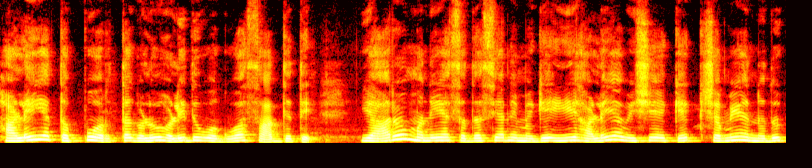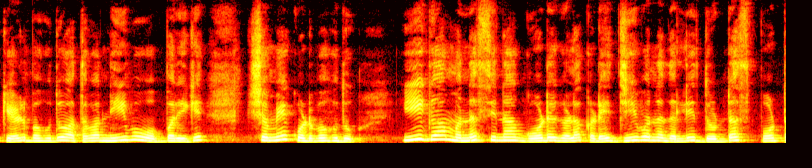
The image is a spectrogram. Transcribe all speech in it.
ಹಳೆಯ ತಪ್ಪು ಅರ್ಥಗಳು ಅಳಿದು ಹೋಗುವ ಸಾಧ್ಯತೆ. ಯಾರೋ ಮನೆಯ ಸದಸ್ಯ ನಿಮಗೆ ಈ ಹಳೆಯ ವಿಷಯಕ್ಕೆ ಕ್ಷಮೆ ಅನ್ನೋದು ಕೇಳಬಹುದು ಅಥವಾ ನೀವು ಒಬ್ಬರಿಗೆ ಕ್ಷಮೆ ಕೊಡಬಹುದು. ಈಗ ಮನಸ್ಸಿನ ಗೋಡೆಗಳ ಕಡೆ ಜೀವನದಲ್ಲಿ ದೊಡ್ಡ ಸ್ಫೋಟ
